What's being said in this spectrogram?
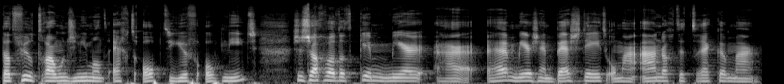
Dat viel trouwens niemand echt op, de juf ook niet. Ze zag wel dat Kim meer, haar, hè, meer zijn best deed om haar aandacht te trekken, maar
